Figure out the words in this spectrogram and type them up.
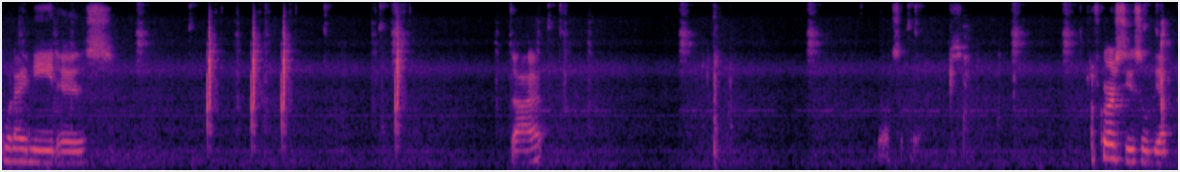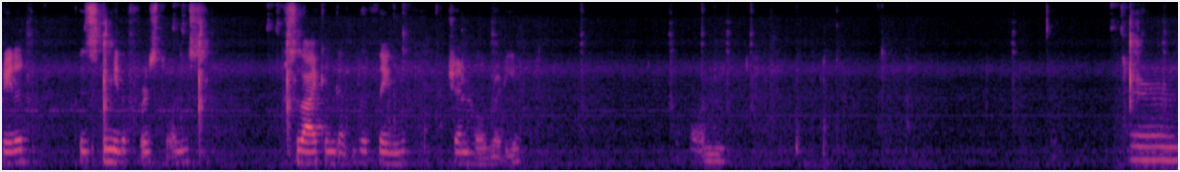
what I need is that. Of course, these will be upgraded because it's gonna be the first ones, so that I can get the thing general ready. Um, there.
